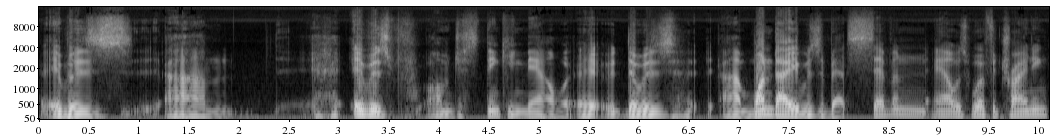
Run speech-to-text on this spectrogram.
It was. Um, it was. I'm just thinking now. It, uh, there was um, one day. It was about seven hours worth of training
